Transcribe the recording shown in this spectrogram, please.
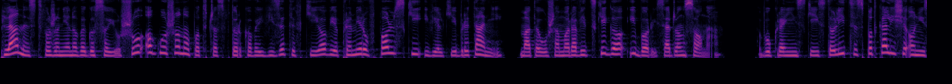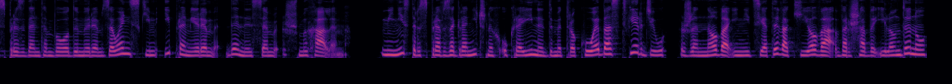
Plany stworzenia nowego sojuszu ogłoszono podczas wtorkowej wizyty w Kijowie premierów Polski i Wielkiej Brytanii Mateusza Morawieckiego i Borisa Johnsona. W ukraińskiej stolicy spotkali się oni z prezydentem Wołodymyrem Załęskim i premierem Denysem Szmychalem. Minister spraw zagranicznych Ukrainy Dmytro Kuleba stwierdził, że nowa inicjatywa Kijowa, Warszawy i Londynu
